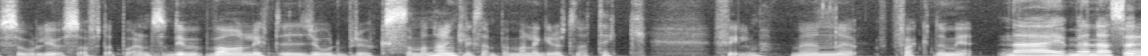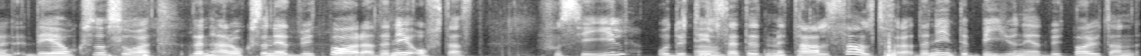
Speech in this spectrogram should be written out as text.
solljus ofta på den. Så det är vanligt i jordbrukssammanhang till exempel. Man lägger ut sån här täckfilm. Men eh, faktum är... Nej, men alltså nej. det är också så att den här också nedbrytbara, den är oftast fossil och du tillsätter ett metallsalt för den är inte bionedbrytbar utan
